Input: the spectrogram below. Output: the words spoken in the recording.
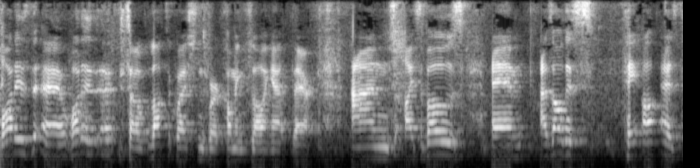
what is uh, what is uh, so? Lots of questions were coming flowing out there, and I suppose um, as all this thing, uh, as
